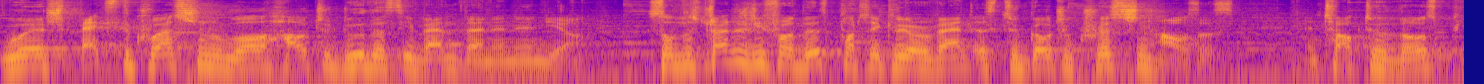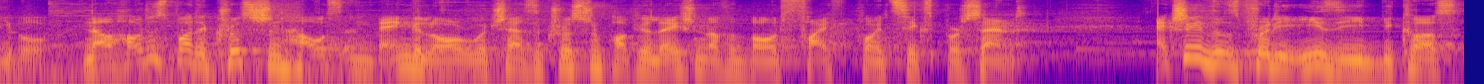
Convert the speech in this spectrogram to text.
Which begs the question, well, how to do this event then in India? So the strategy for this particular event is to go to Christian houses and talk to those people. Now, how to spot a Christian house in Bangalore, which has a Christian population of about 5.6%? Actually, this is pretty easy because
